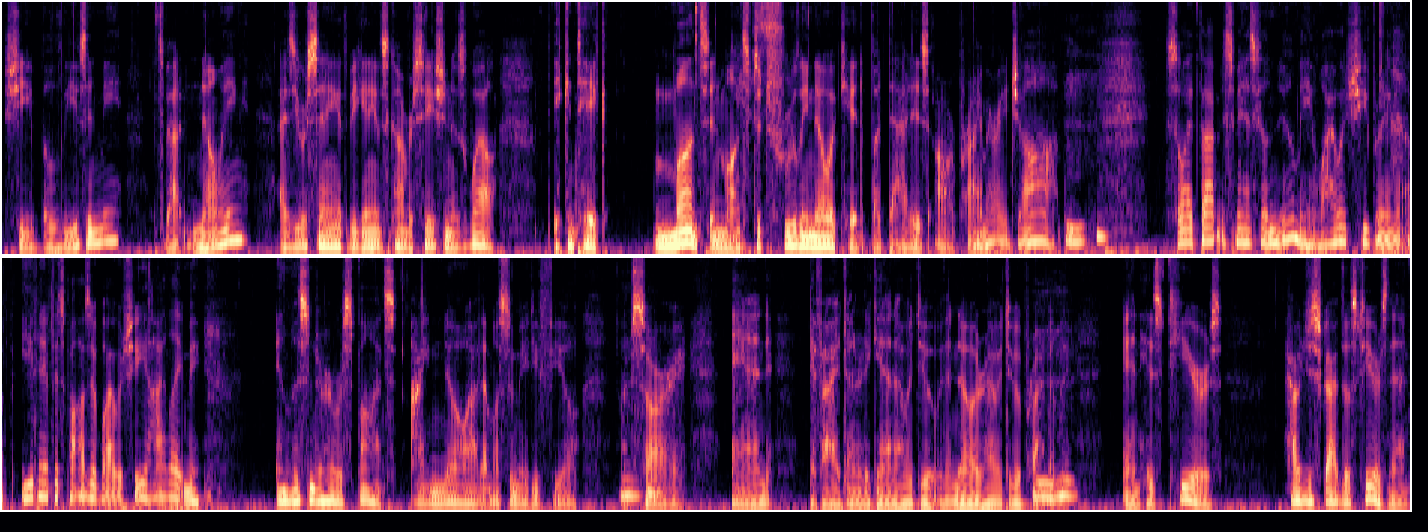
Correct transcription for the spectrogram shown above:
She believes in me. It's about knowing, as you were saying at the beginning of this conversation as well. It can take months and months to truly know a kid, but that is our primary job. Mm-hmm. So I thought Miss Mansfield knew me. Why would she bring up, even if it's positive, why would she highlight me? And listen to her response. I know how that must have made you feel. I'm mm-hmm. sorry. And if I had done it again, I would do it with a note or I would do it privately. Mm-hmm. And his tears, how would you describe those tears then?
